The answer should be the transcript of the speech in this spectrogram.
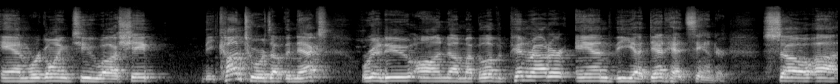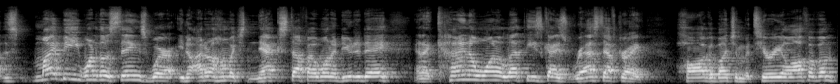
and we're going to uh, shape the contours of the necks. We're going to do on uh, my beloved pin router and the uh, deadhead sander. So uh, this might be one of those things where, you know, I don't know how much neck stuff I want to do today, and I kind of want to let these guys rest after I hog a bunch of material off of them.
